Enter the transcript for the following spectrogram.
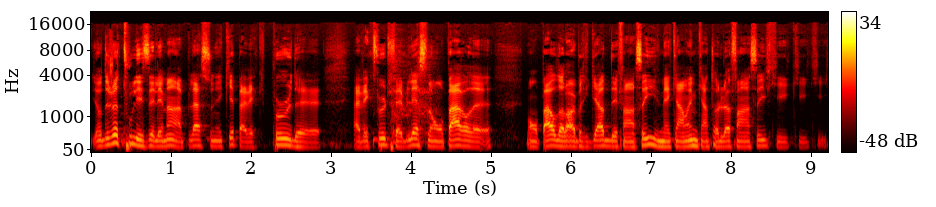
ils ont déjà tous les éléments en place. Une équipe avec peu de, avec peu de faiblesse. Là, on, parle, on parle de leur brigade défensive, mais quand même, quand tu as l'offensive qui, qui, qui,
